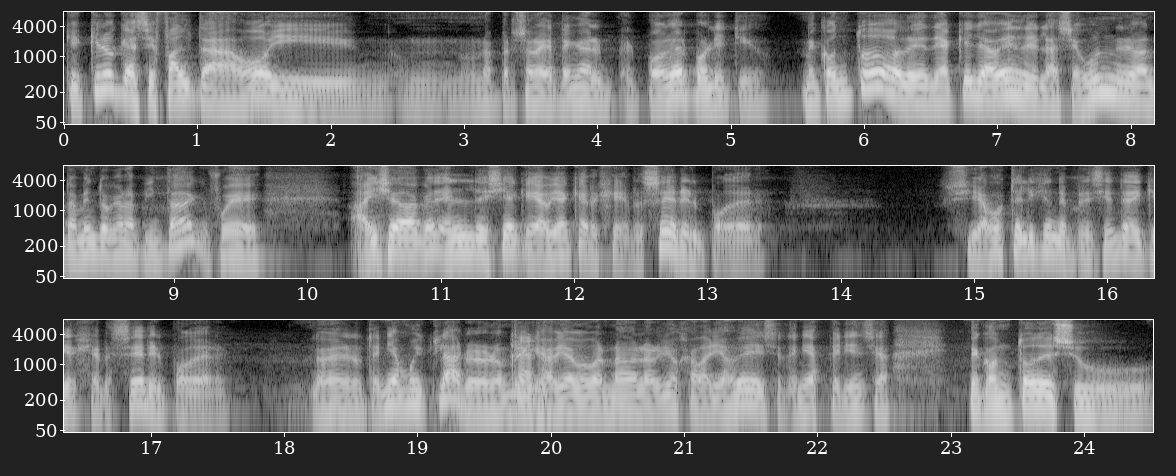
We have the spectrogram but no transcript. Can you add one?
Que creo que hace falta hoy un- una persona que tenga el, el poder político. Me contó de, de aquella vez de la segunda levantamiento cara pintada, que fue. Ahí se daba él decía que había que ejercer el poder. Si a vos te eligen de presidente, hay que ejercer el poder. ¿no? Lo tenía muy claro, era un hombre Claro. que había gobernado La Rioja varias veces, tenía experiencia. Me contó de su,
